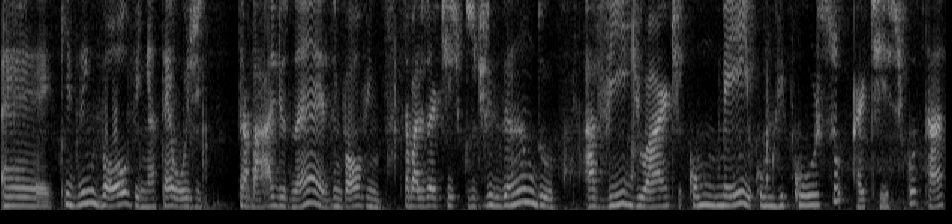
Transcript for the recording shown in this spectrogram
é, que desenvolvem até hoje trabalhos, né? Desenvolvem trabalhos artísticos utilizando a vídeo arte como um meio, como um recurso artístico, tá?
